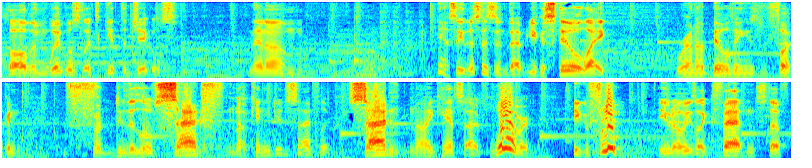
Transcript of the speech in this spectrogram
With all them wiggles, let's get the jiggles. Then, um... Yeah, see, this isn't that. You can still, like, run up buildings and fucking do the little side. No, can you do the side flip? Side? No, he can't side. Whatever. He can flip, even though he's like fat and stuff.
